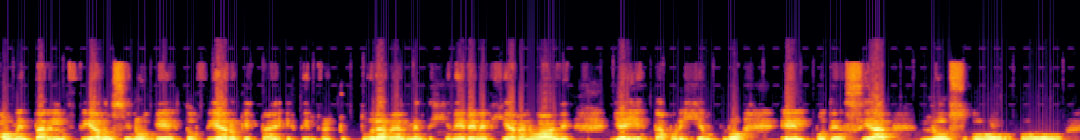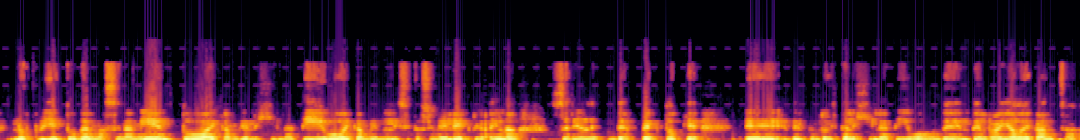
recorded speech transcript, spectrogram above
aumentar en los fierros, sino que estos fierros, que esta, esta infraestructura realmente genere energía renovable. Y ahí está, por ejemplo, el potenciar los, o, los proyectos de almacenamiento, hay cambio legislativo, hay cambio en la licitación eléctrica, hay una serie de aspectos que eh, del punto de vista legislativo del, del, rayado de cancha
